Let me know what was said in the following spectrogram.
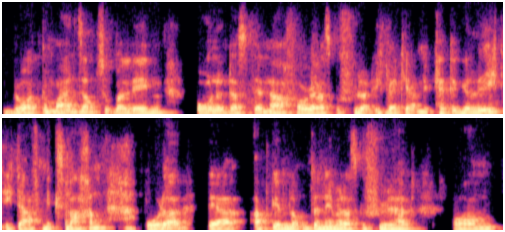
dort gemeinsam zu überlegen, ohne dass der Nachfolger das Gefühl hat, ich werde hier an die Kette gelegt, ich darf nichts machen, oder der abgebende Unternehmer das Gefühl hat, ähm,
